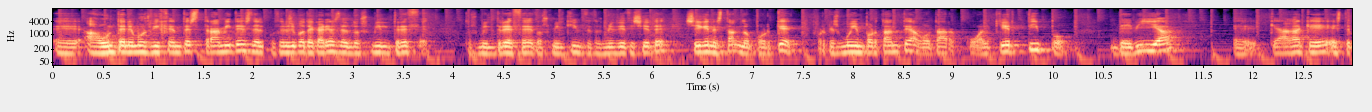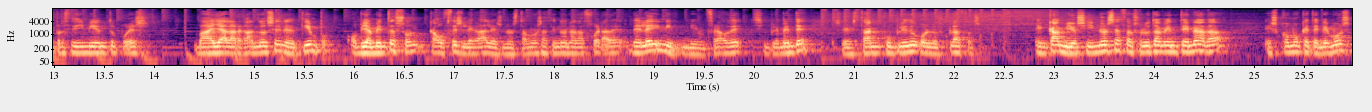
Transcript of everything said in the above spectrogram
eh, aún tenemos vigentes trámites de funciones hipotecarias del 2013. 2013, 2015, 2017 siguen estando. ¿Por qué? Porque es muy importante agotar cualquier tipo de vía eh, que haga que este procedimiento pues, vaya alargándose en el tiempo. Obviamente son cauces legales, no estamos haciendo nada fuera de, ley ni, ni, en fraude, simplemente se están cumpliendo con los plazos. En cambio, si no se hace absolutamente nada, es como que tenemos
